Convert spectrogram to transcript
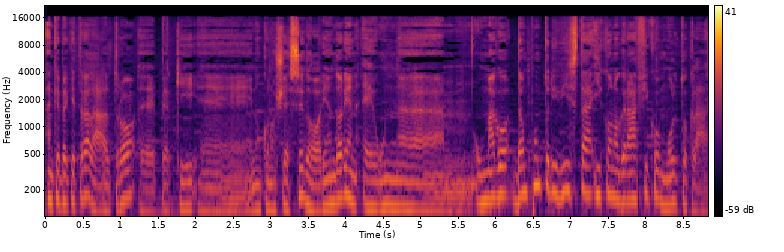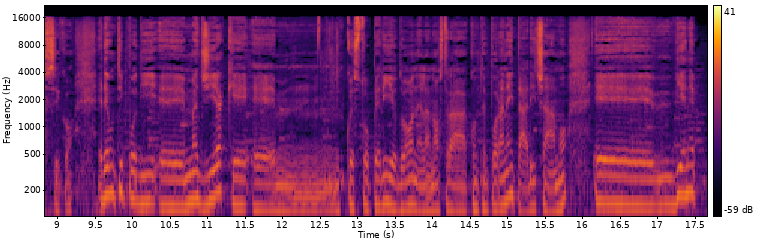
Anche perché tra l'altro, eh, per chi eh, non conoscesse Dorian, Dorian è un, ehm, un mago da un punto di vista iconografico molto classico ed è un tipo di eh, magia che ehm, in questo periodo, nella nostra contemporaneità, diciamo, eh, viene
